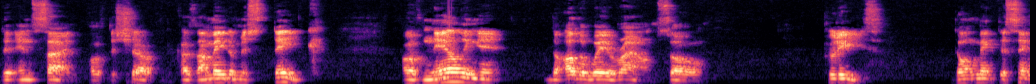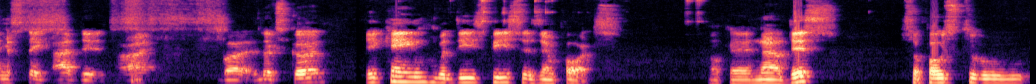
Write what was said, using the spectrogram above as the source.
the inside of the shelf because I made a mistake of nailing it the other way around. So please don't make the same mistake I did, all right? But it looks good. It came with these pieces and parts. Okay, now this supposed to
